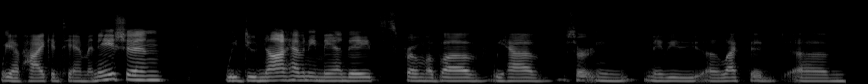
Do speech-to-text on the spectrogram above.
We have high contamination. We do not have any mandates from above. We have certain, maybe elected um,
